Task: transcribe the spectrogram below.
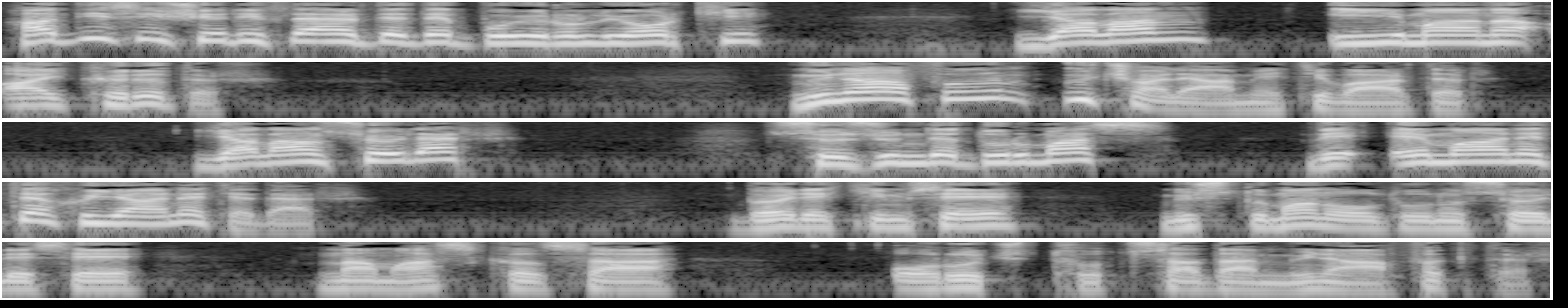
Hadis-i şeriflerde de buyuruluyor ki, yalan imana aykırıdır. Münafığın üç alameti vardır. Yalan söyler, sözünde durmaz ve emanete hıyanet eder. Böyle kimse Müslüman olduğunu söylese, namaz kılsa, oruç tutsa da münafıktır.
